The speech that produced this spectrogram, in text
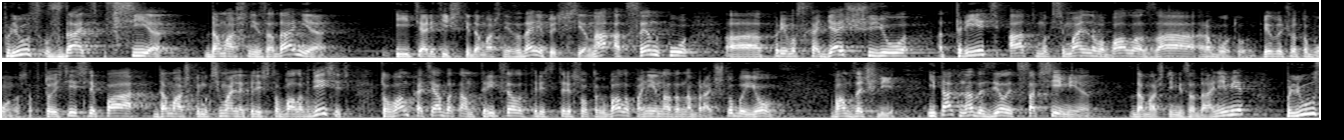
плюс сдать все домашние задания и теоретические домашние задания, то есть все, на оценку, э, превосходящую треть от максимального балла за работу, без учета бонусов. То есть если по домашке максимальное количество баллов 10, то вам хотя бы там 3,33 балла по ней надо набрать, чтобы ее вам зачли. И так надо сделать со всеми домашними заданиями, плюс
